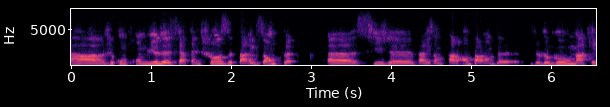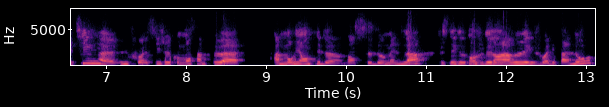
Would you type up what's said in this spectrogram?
Euh, je comprends mieux de certaines choses. Par exemple, si je, par exemple, en parlant de, de logo ou marketing, une fois si je commence un peu à, à m'orienter dans ce domaine-là, je sais que quand je vais dans la rue et que je vois des panneaux,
